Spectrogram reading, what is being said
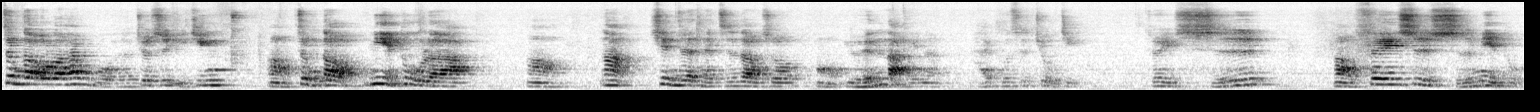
证到阿罗汉果的，就是已经啊证到灭度了啊，那现在才知道说哦，原来呢还不是究竟，所以实啊非是实灭度，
